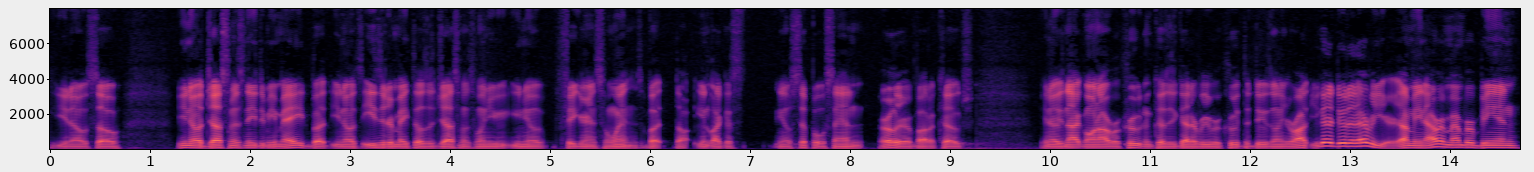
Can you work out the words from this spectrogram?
You know, so you know adjustments need to be made, but you know it's easier to make those adjustments when you you know figure in some wins. But the, you know, like a, you know, Sipple saying earlier about a coach. You know, he's not going out recruiting because he's got to re-recruit the dudes on your roster. You got to do that every year. I mean, I remember being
